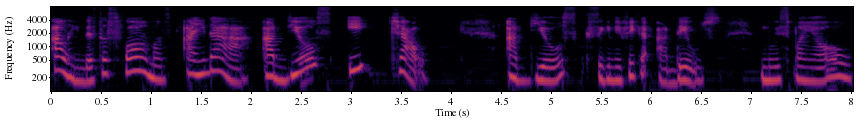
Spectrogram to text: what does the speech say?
Além destas formas, ainda há adiós e tchau. Adiós, que significa adeus, no espanhol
